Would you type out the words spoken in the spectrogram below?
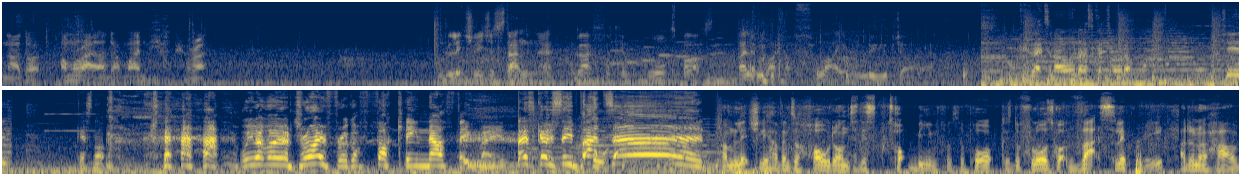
No, I don't. I'm alright. I don't mind me. I'll be alright. I'm literally just standing there. A guy fucking walks past. I look like a fly in a lube jar right now. Can you collect an order? Let's collect an order. Cheers. Guess not. we went on a drive through, got fucking nothing, mate. Let's go see Batson! I'm literally having to hold on to this top beam for support because the floor's got that slippery. I don't know how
